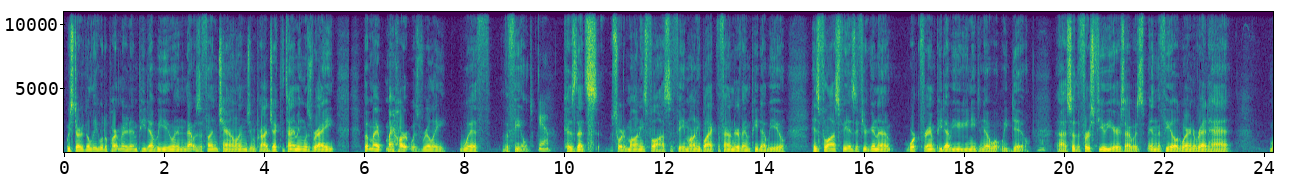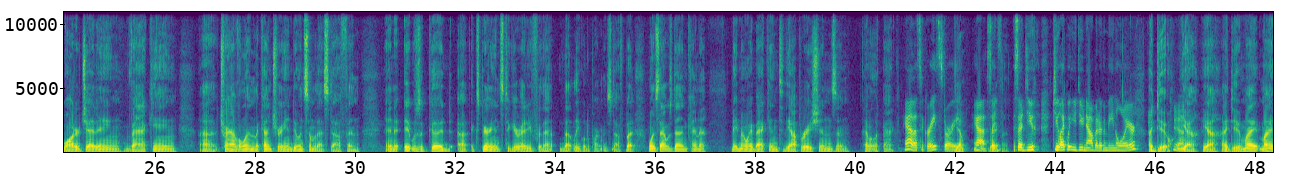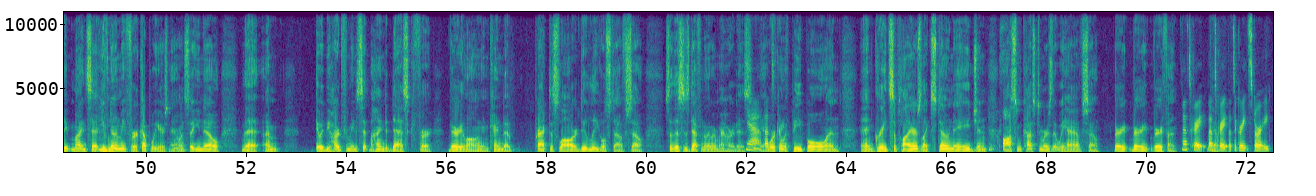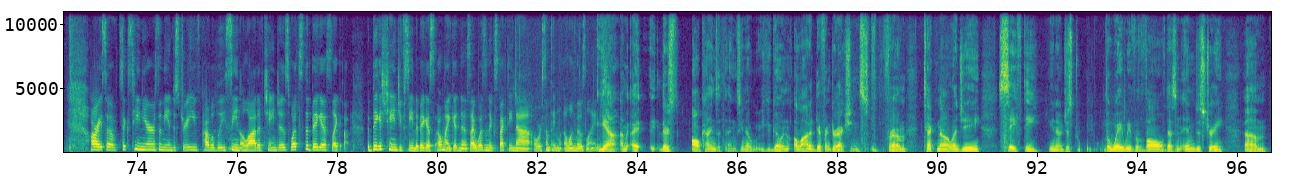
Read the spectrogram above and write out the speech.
We started a legal department at MPW, and that was a fun challenge and project. The timing was right. But my, my heart was really with the field yeah. because that's sort of Monty's philosophy. Monty Black, the founder of MPW, his philosophy is if you're going to work for MPW, you need to know what we do. Uh, so the first few years I was in the field wearing a red hat, water jetting, vacuuming, uh, traveling the country and doing some of that stuff. And and it, it was a good uh, experience to get ready for that, that legal department stuff. But once that was done, kind of made my way back into the operations and haven't looked back. Yeah, that's a great story. Yep. Yeah. So, so do you do you like what you do now better than being a lawyer? I do. Yeah. Yeah. yeah, I do. My my mindset. You've known me for a couple of years now, and so you know that I'm. It would be hard for me to sit behind a desk for very long and kind of practice law or do legal stuff. So, so this is definitely where my heart is. Yeah, yeah working with people and and great suppliers like StoneAge and awesome customers that we have. So very very very fun. That's great. That's Yep. great. That's a great story. All right, so 16 years in the industry, you've probably seen a lot of changes. What's the biggest like the biggest change you've seen? The biggest, oh my goodness, I wasn't expecting that or something along those lines. Yeah, I mean, I, there's all kinds of things. You know, you could go in a lot of different directions from technology, safety, you know, just the way we've evolved as an industry, um,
